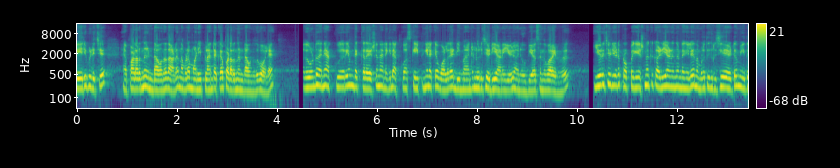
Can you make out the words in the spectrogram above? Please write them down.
വേര് പിടിച്ച് പടർന്ന് ഉണ്ടാവുന്നതാണ്. നമ്മുടെ മണി പ്ലാന്റൊക്കെ പടർന്ന് ഉണ്ടാവുന്നത് പോലെ. അതുകൊണ്ട് തന്നെ അക്വേറിയം ഡെക്കറേഷൻ അല്ലെങ്കിൽ അക്വാസ്കേപ്പിങ്ങിലൊക്കെ വളരെ ഡിമാൻഡുള്ള ഒരു ചെടിയാണ് ഈ ഒരു അനൂബിയാസ് എന്ന് പറയുന്നത്. ഈ ഒരു ചെടിയുടെ പ്രൊപ്പഗേഷനൊക്കെ കഴിയുകയാണെന്നുണ്ടെങ്കിൽ നമ്മൾ തീർച്ചയായിട്ടും ഇത്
